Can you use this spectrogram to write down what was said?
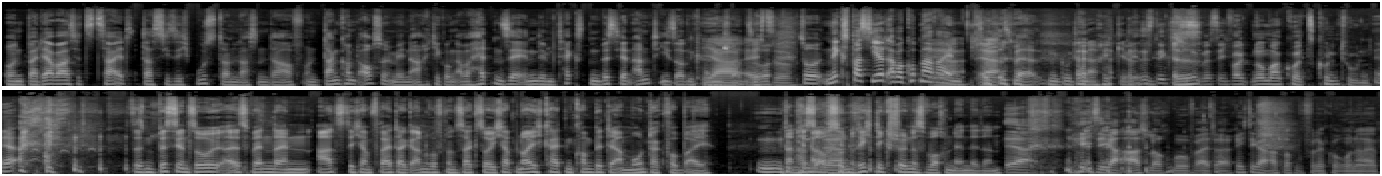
und bei der war es jetzt Zeit, dass sie sich boostern lassen darf. Und dann kommt auch so eine Benachrichtigung. Aber hätten sie in dem Text ein bisschen anteasern können. Ja, schon. so, so. so nix passiert, aber guck mal Ja, rein. So, ja. Das wäre eine gute Nachricht Das gewesen. ist nichts Es ist- Schlimmes, ich wollte nur mal kurz kundtun. ja. Das ist ein bisschen so, als wenn dein Arzt dich am Freitag anruft und sagt so, ich habe Neuigkeiten, komm bitte am Montag vorbei. Dann hast du Genau. auch so ein richtig schönes Wochenende dann. Ja, richtiger Arschloch-Move, Alter. Richtiger Arschloch-Move von der Corona-App.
